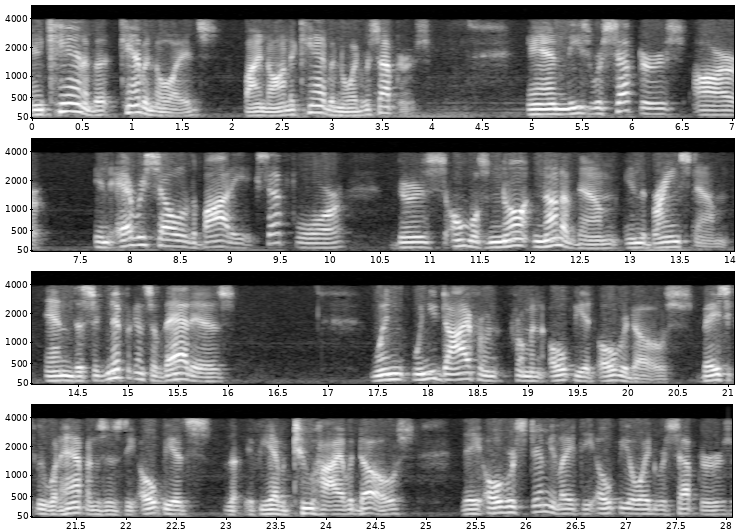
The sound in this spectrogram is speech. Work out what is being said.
and cannab- cannabinoids bind onto cannabinoid receptors. And these receptors are in every cell of the body except for there's almost no, none of them in the brainstem. And the significance of that is when when you die from from an opiate overdose, basically what happens is the opiates, if you have too high of a dose, they overstimulate the opioid receptors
